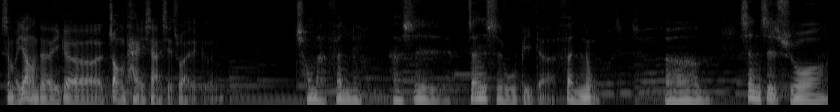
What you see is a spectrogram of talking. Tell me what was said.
什么样的一个状态下写出来的歌呢？充满愤怒，它是真实无比的愤怒。嗯、呃，甚至说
